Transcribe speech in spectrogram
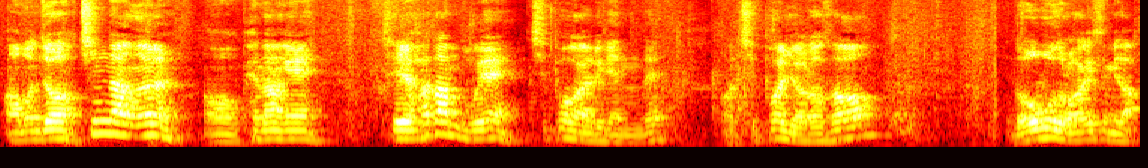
어, 먼저 침낭을 어, 배낭의 제일 하단부에 지퍼가 이렇게 있는데 어, 지퍼를 열어서 넣어보도록 하겠습니다.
